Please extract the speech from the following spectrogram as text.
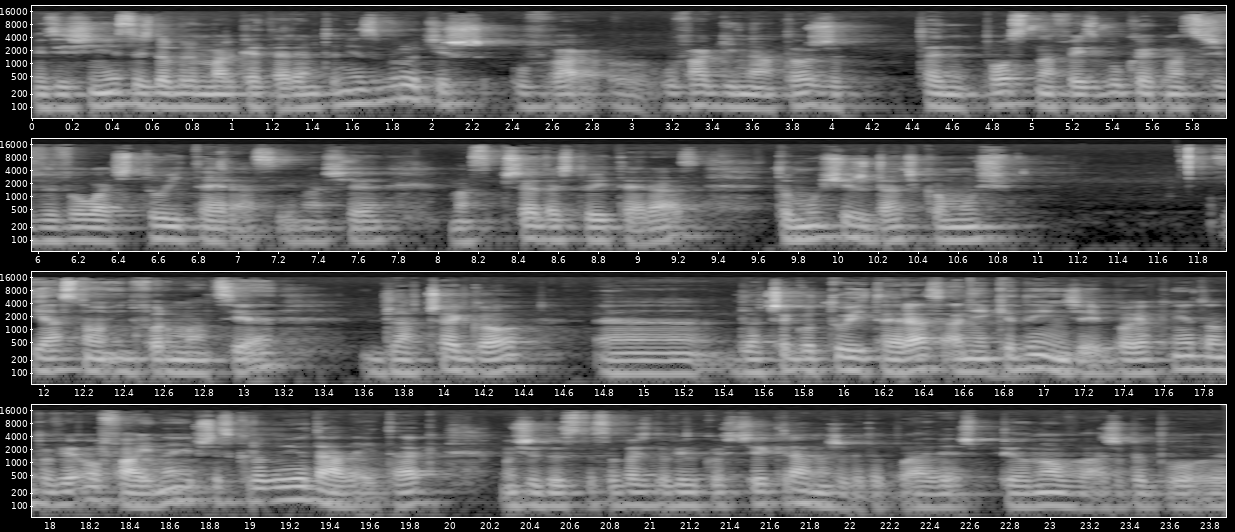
Więc jeśli nie jesteś dobrym marketerem, to nie zwrócisz uwa uwagi na to, że ten post na Facebooku, jak ma coś wywołać tu i teraz i ma się, ma sprzedać tu i teraz, to musisz dać komuś jasną informację, dlaczego, e, dlaczego tu i teraz, a nie kiedy indziej, bo jak nie, to on powie, o fajne i przeskroluje dalej, tak? Musisz dostosować do wielkości ekranu, żeby to była, wiesz, pionowa, żeby była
